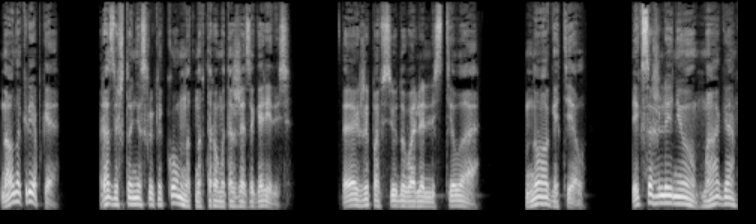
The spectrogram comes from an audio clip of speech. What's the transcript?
но она крепкая. Разве что несколько комнат на втором этаже загорелись. Также повсюду валялись тела. Много тел. И, к сожалению, мага,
